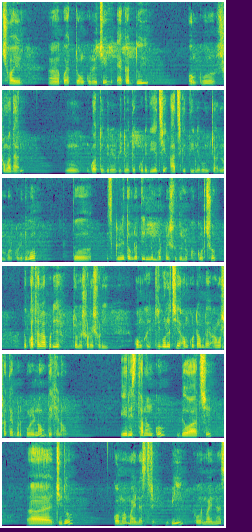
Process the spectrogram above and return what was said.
ছয়ের কয়েকটা অঙ্ক রয়েছে। এক আর দুই অঙ্ক সমাধান গত দিনের ভিডিওতে করে দিয়েছি। আজকে তিন এবং চার নম্বর করে দেব। তো, স্ক্রিনে তোমরা তিন নম্বরটাই শুধু লক্ষ্য করছ। তো কথা না পারিয়ে চলো সরাসরি। অঙ্কে কি বলেছে? অঙ্কটা আমরা আমার সাথে একবার পড়ে নাও, দেখে নাও। এর স্থানাঙ্ক দেওয়া আছে zero, comma minus three. B, four minus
